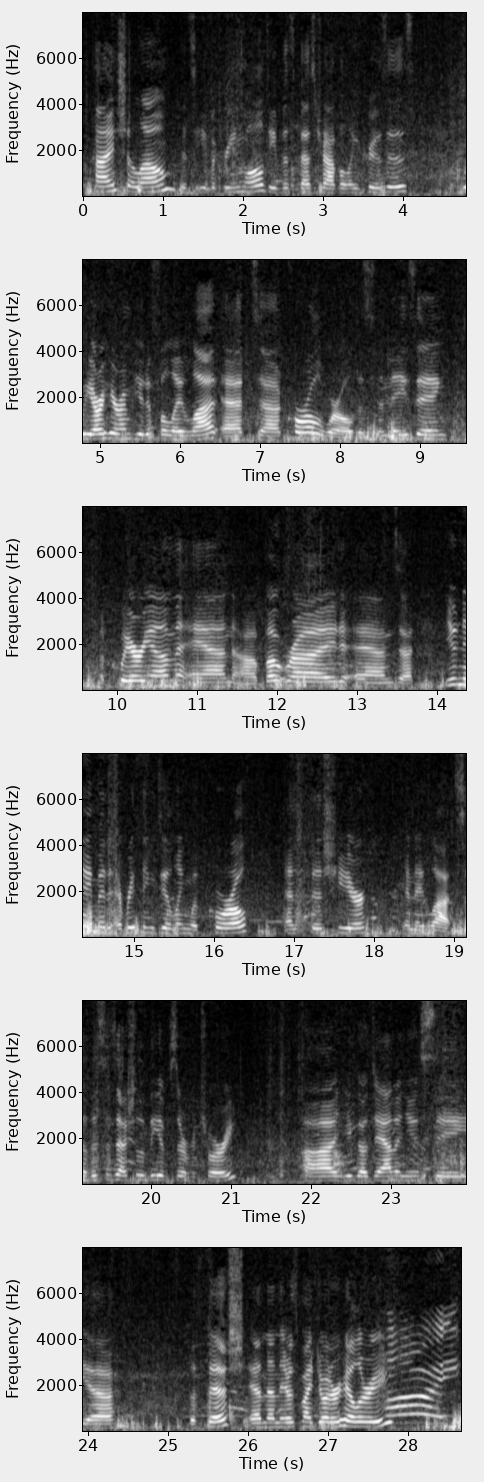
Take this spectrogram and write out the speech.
Hi, Shalom. It's Eva Greenwald, Eva's Best Travel and Cruises. We are here in beautiful Eilat at uh, Coral World. It's an amazing aquarium and a boat ride and uh, you name it, everything dealing with coral and fish here in Eilat. So this is actually the observatory. Uh, you go down and you see uh, the fish and then there's my daughter Hillary. Hi!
